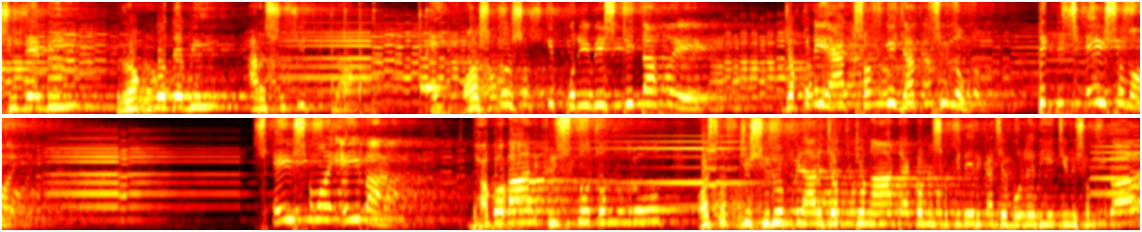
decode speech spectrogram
সুদেবী, রঙ্গদেবী আর সুচিত্রা। এই অষ্টসখী পরিবেষ্টিতা হয়ে যখনই একসঙ্গে যাচ্ছিল, ঠিক সেই সময় সেই সময় এইবার ভগবান কৃষ্ণচন্দ্র অসহ্য শিরোপীড়ার যন্ত্রণাটা এখন সখীদের কাছে বলে দিয়েছেন, সখীগণ,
